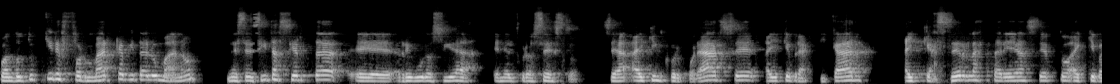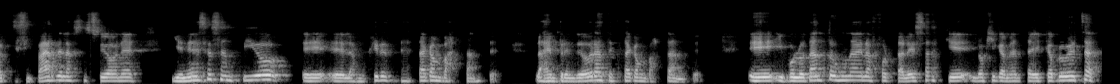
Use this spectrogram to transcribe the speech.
cuando tú quieres formar capital humano, necesita cierta eh, rigurosidad en el proceso. O sea, hay que incorporarse, hay que practicar, hay que hacer las tareas, ¿cierto? Hay que participar de las sesiones y en ese sentido eh, eh, las mujeres destacan bastante, las emprendedoras destacan bastante. y por lo tanto es una de las fortalezas que lógicamente hay que aprovechar.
